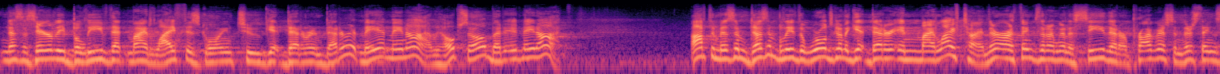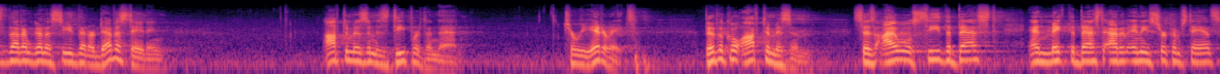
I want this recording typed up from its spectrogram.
necessarily believe that my life is going to get better and better. It may, it may not. We hope so, but it may not. Optimism doesn't believe the world's going to get better in my lifetime. There are things that I'm going to see that are progress, and there's things that I'm going to see that are devastating. Optimism is deeper than that. To reiterate, biblical optimism says, I will see the best and make the best out of any circumstance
